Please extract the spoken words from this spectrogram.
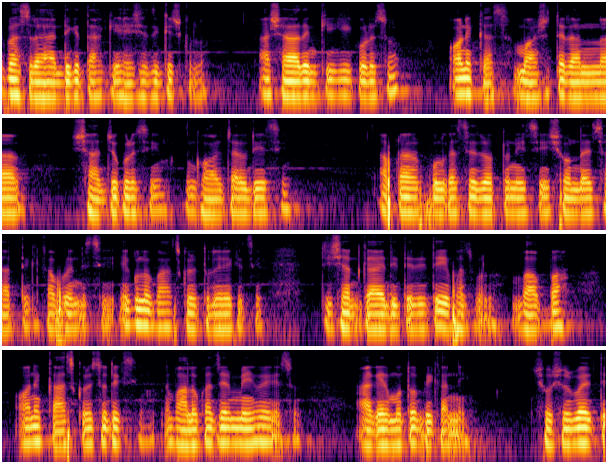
এবার রায়ার দিকে তাকিয়ে হেসে জিজ্ঞেস করল, আর সারাদিন কী কী করেছ? অনেক কাজ। মার সাথে রান্নার সাহায্য করেছি, ঘর ঝাড়ু দিয়েছি, আপনার ফুল গাছের যত্ন নিয়েছি, সন্ধ্যায় ছাদ থেকে কাপড় এনেছি, এগুলো ভাজ করে তুলে রেখেছি। টি শার্ট গায়ে দিতে দিতে ভাজ বলল, বাবা, অনেক কাজ করেছ দেখছি। ভালো কাজের মেয়ে হয়ে গেছো। আগের মতো বেকার নেই। শ্বশুরবাড়িতে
